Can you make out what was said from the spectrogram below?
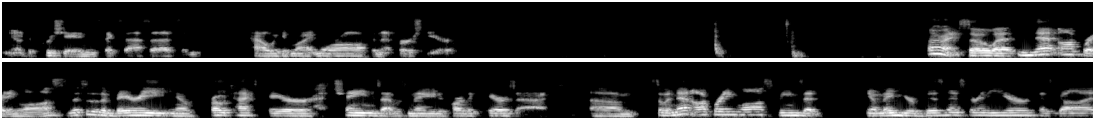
know, depreciating these fixed assets and how we can write more off in that first year. All right, so uh, net operating loss. This is a very, you know, pro-taxpayer change that was made as part of the CARES Act. Um, so a net operating loss means that, you know, maybe your business during the year has got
